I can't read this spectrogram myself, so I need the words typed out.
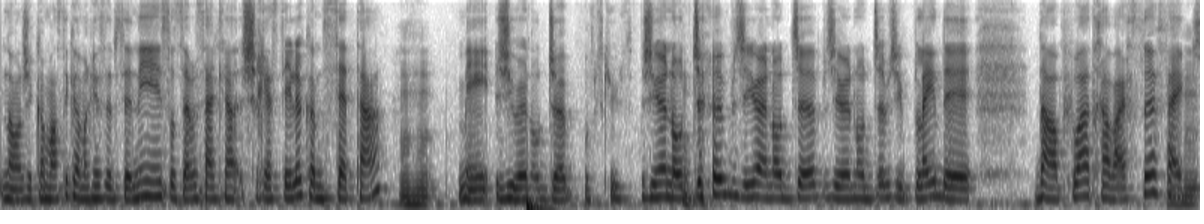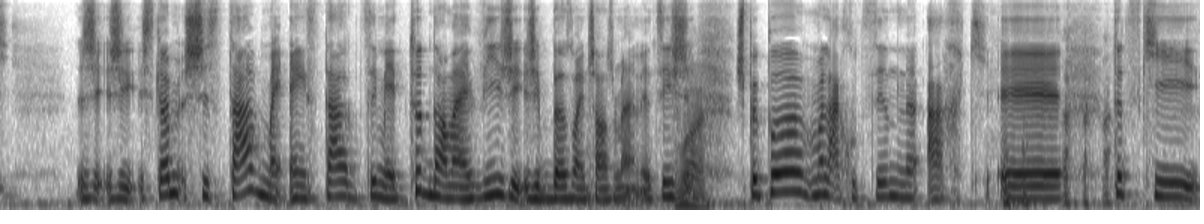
non, j'ai commencé comme réceptionniste au service à la client. Je suis restée là comme sept ans. Mhm. Mais j'ai eu un autre job. Excuse. J'ai eu un autre job, j'ai eu un autre job, j'ai eu un autre job. J'ai eu plein de, d'emplois à travers ça. Fait que j'ai, j'ai- c'est comme, je suis stable, mais instable. tu sais, Mais tout dans ma vie, j'ai, j'ai besoin de changement. Tu sais, je- Ouais. Je peux pas, moi, la routine, arc. Euh, tout ce qui est.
